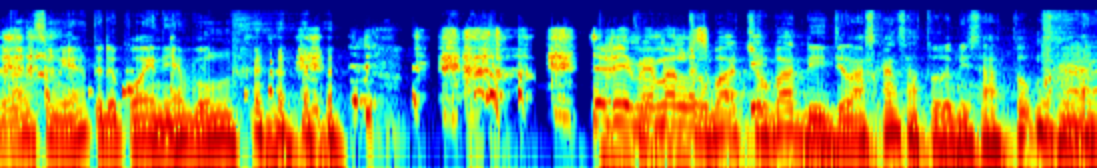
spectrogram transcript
langsung ya to the point ya Bung Jadi coba, memang coba semakin... coba dijelaskan satu demi satu. Hmm.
